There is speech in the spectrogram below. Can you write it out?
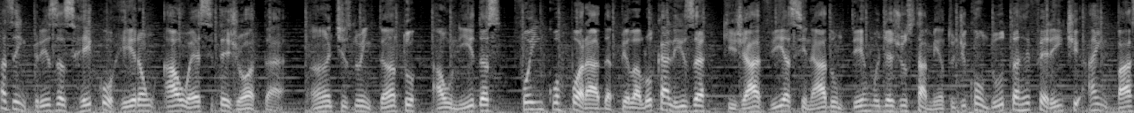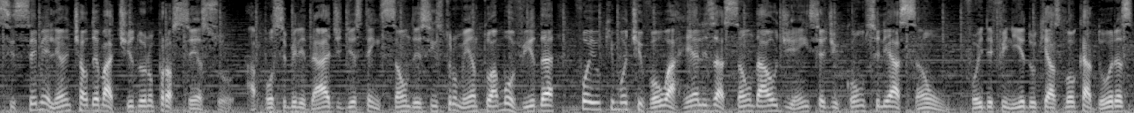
as empresas recorreram ao STJ. Antes, no entanto, a Unidas foi incorporada pela Localiza, que já havia assinado um termo de ajustamento de conduta referente a impasse semelhante ao debatido no processo. A possibilidade de extensão desse instrumento à movida foi o que motivou a realização da audiência de conciliação. Foi definido que as locadoras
